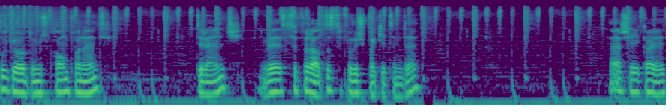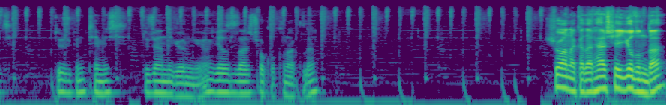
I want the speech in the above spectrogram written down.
bu gördüğümüz komponent direnç ve 0603 paketinde. Her şey gayet düzgün, temiz, düzenli görünüyor. Yazılar çok okunaklı. Şu ana kadar her şey yolunda.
